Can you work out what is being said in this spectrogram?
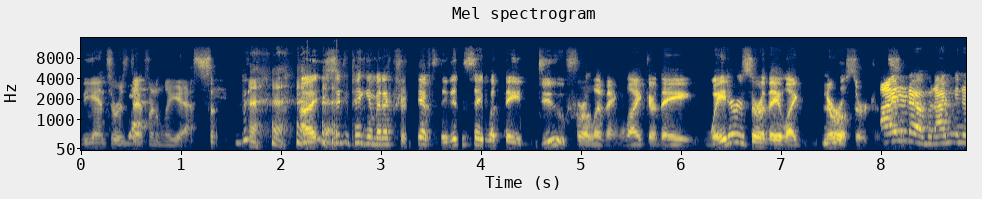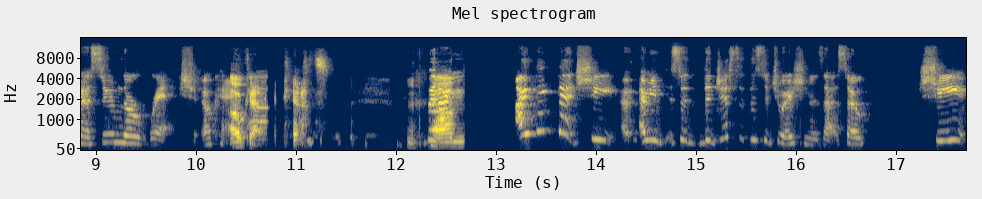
the answer is Yeah. definitely yes. Uh, you said you're picking up an extra shifts. They didn't say what they do for a living. Like, are they waiters or are they like neurosurgeons? I don't know, but I'm going to assume they're rich. Okay. Okay. Uh, yes. but I Um, I think that she I mean so the gist of the situation is that so she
